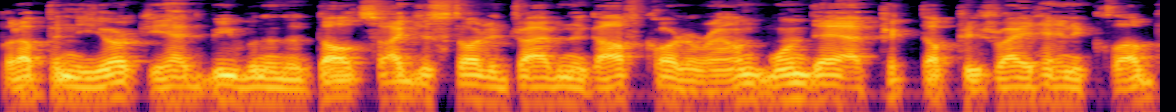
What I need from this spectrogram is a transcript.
but up in New York, he had to be with an adult. So I just started driving the golf cart around. One day I picked up his right handed club.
